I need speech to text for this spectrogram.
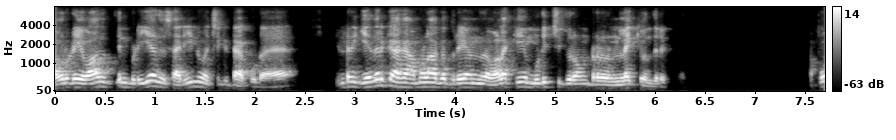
அவருடைய வாதத்தின்படியே அது சரின்னு வச்சுக்கிட்டா கூட இன்றைக்கு எதற்காக அமலாக்கத்துறை அந்த வழக்கையே முடிச்சுக்கிறோம்ன்ற நிலைக்கு வந்திருக்கு அப்போ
